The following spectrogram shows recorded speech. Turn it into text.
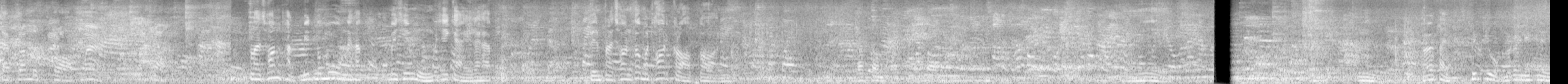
แต่ปลาหมึกกรอบมากกรอบปลาช่อนผัดเม็ดมะม่วงนะครับ ไม่ใช่หมูไม่ใช่ไก่นะครับ เป็นปลาช่อนเข้ามาทอดกรอบก่อนแล้วต้มนี่อืมแล้วก็ใส่พริกหยวกมาด้วยนิดนึง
